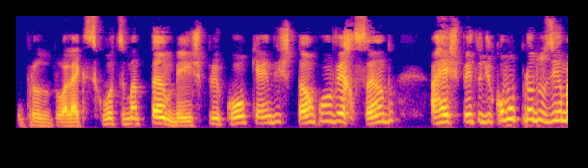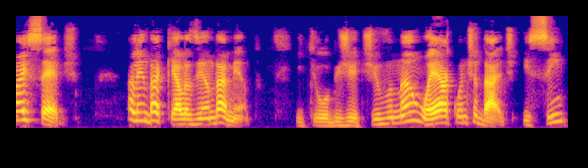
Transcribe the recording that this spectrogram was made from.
O produtor Alex Kurtzman também explicou que ainda estão conversando a respeito de como produzir mais séries, além daquelas em andamento, e que o objetivo não é a quantidade, e sim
